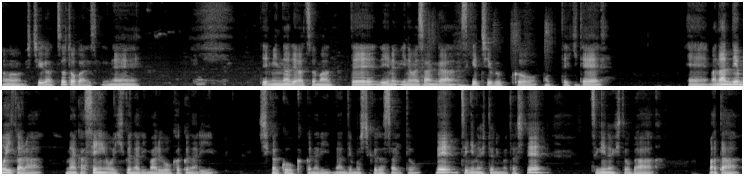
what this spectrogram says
うん、7月とかですよね。で、みんなで集まって、で井井上さんがスケッチブックを持ってきて、えーまあ、何でもいいから、なんか線を引くなり、丸を書くなり、四角を書くなり、何でもしてくださいと。で、次の人に渡して、次の人がまた、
